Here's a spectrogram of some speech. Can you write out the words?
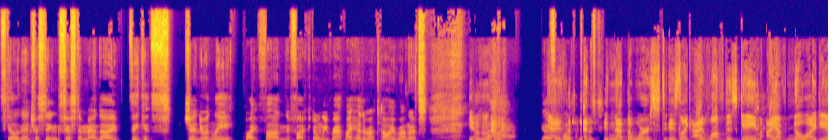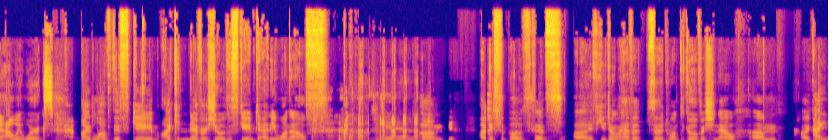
still an interesting system, and I think it's genuinely quite fun if I could only wrap my head around how I run it. Yeah. I yeah, isn't that, that's, isn't that the worst? Is like, I love this game. I have no idea how it works. I love this game. I can never show this game to anyone else. Yeah. Um, I suppose that's uh, if you don't have a third one to go over, Chanel. Um, I could I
